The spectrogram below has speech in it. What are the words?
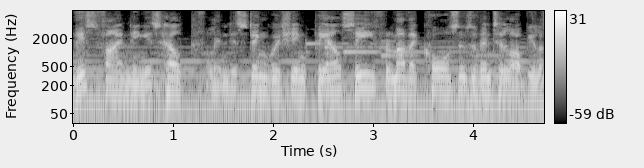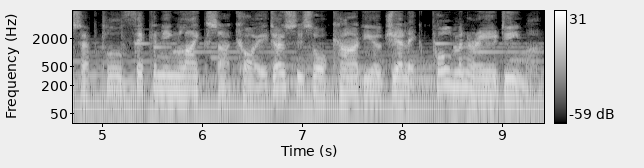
This finding is helpful in distinguishing PLC from other causes of interlobular septal thickening like sarcoidosis or cardiogenic pulmonary edema.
